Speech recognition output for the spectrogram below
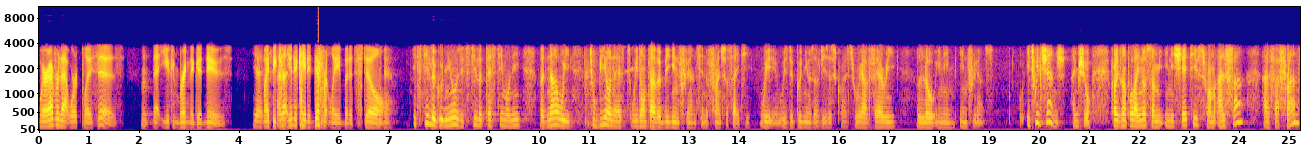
wherever that workplace is, mm. that you can bring the good news. Yeah. Might be communicated I, differently, but it's still yeah. it's still the good news, it's still a testimony, but now we to be honest, we don't have a big influence in the French society. We with the good news of Jesus Christ, we are very low in influence. It will change, I'm sure. For example, I know some initiatives from Alpha, Alpha France.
